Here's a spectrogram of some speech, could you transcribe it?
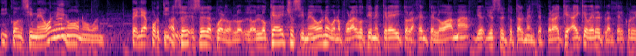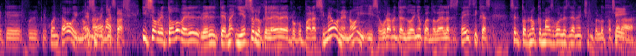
y con Simeone No, no, bueno. pelea por No, títulos. estoy, estoy de acuerdo. Lo, lo- lo que ha hecho Simeone, bueno, por algo tiene crédito, la gente lo ama. Yo, yo estoy totalmente. Pero hay que, hay que ver el plantel con el que, con el que cuenta hoy, ¿no? Es Nada un más. equipazo. Y sobre todo ver el, ver el tema, y eso es lo que le debe de preocupar a Simeone, ¿no? Y, y seguramente al dueño cuando vea las estadísticas. Es el torneo que más goles le han hecho en pelota Sí. parada.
